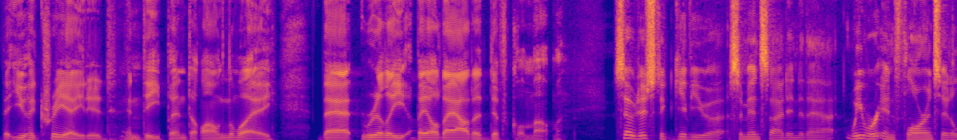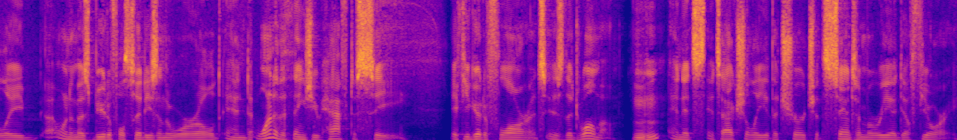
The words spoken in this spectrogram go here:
that you had created and deepened along the way, that really bailed out a difficult moment. So, just to give you uh, some insight into that, we were in Florence, Italy, uh, one of the most beautiful cities in the world. And one of the things you have to see if you go to Florence, is the Duomo, mm-hmm. and it's it's actually the church of Santa Maria del Fiore.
